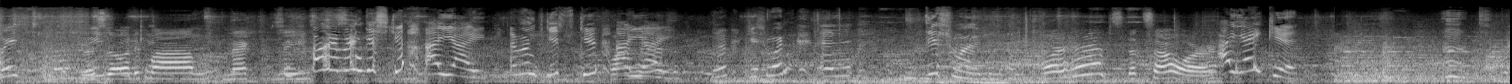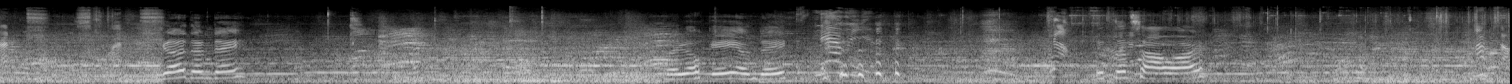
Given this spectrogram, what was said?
Wait. The lollipop, necklace. Oh, I want this too. Ay ay. I want this too. Ay ay. This one and this one. Four heads. That's sour. I like it. Good, MJ? Are you okay, MJ? Yummy. It's not sour. Sour.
